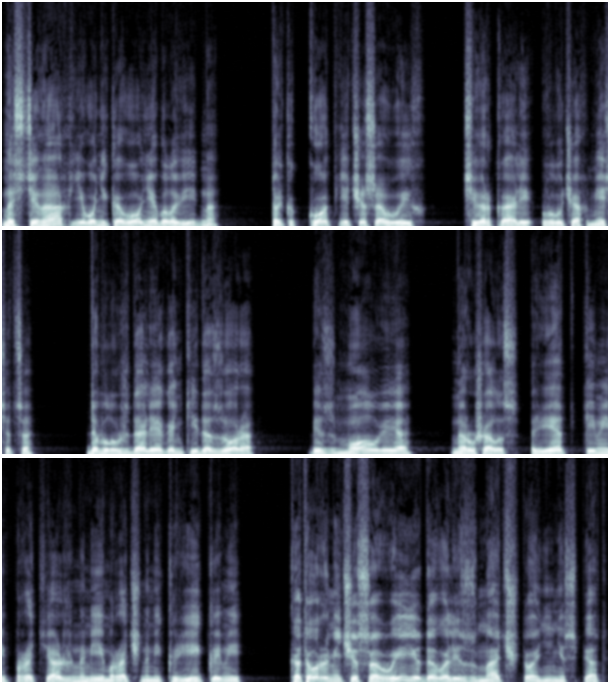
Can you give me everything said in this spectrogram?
На стенах его никого не было видно, только копья часовых сверкали в лучах месяца, да блуждали огоньки дозора, безмолвие нарушалось редкими, протяжными и мрачными криками, которыми часовые давали знать, что они не спят.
